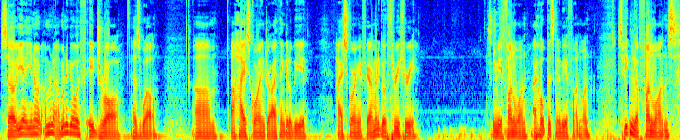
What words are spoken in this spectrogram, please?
so yeah, you know what? I'm gonna I'm gonna go with a draw as well. Um, a high scoring draw. I think it'll be a high scoring affair. I'm gonna go three three. It's gonna be a fun one. I hope it's gonna be a fun one. Speaking of fun ones,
